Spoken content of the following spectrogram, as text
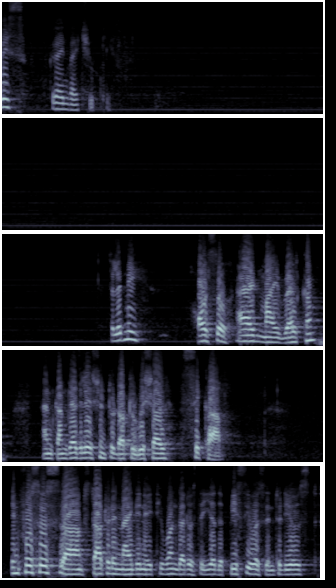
Kris, could I invite you, please? So let me also add my welcome and congratulations to Dr. Vishal Sikka. Infosys uh, started in 1981. That was the year the PC was introduced.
